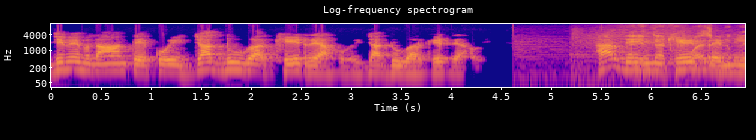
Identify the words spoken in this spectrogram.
ਜਿਵੇਂ ਮੈਦਾਨ ਤੇ ਕੋਈ ਜਾਦੂਗਰ ਖੇਡ ਰਿਹਾ ਹੋਵੇ ਜਾਦੂਗਰ ਖੇਡ ਰਿਹਾ ਹੋਵੇ। ਹਰ ਦੇਸ਼ ਦੀ ਖੇਡ ਪ੍ਰੇਮੀ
